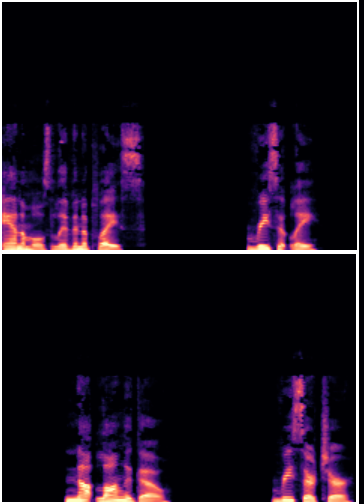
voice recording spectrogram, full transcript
animals live in a place? Recently. Not long ago. Researcher.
